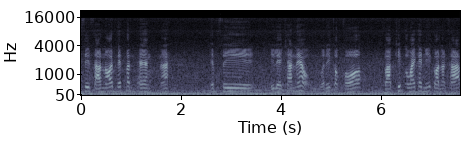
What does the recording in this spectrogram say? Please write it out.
FC สาวน้อยเพชรบ้านแพงนะ FC ดีเลกชาแนลวันนี้ก็ขอฝากคลิปเอาไว้แค่นี้ก่อนนะครับ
